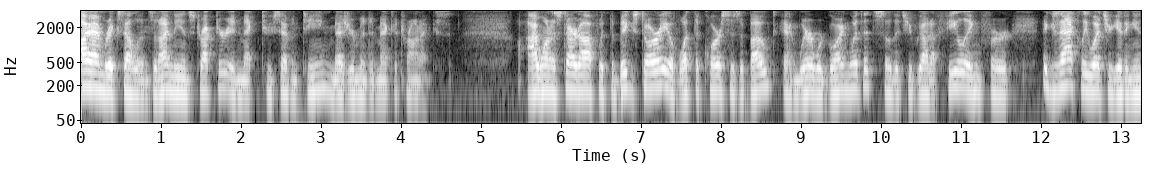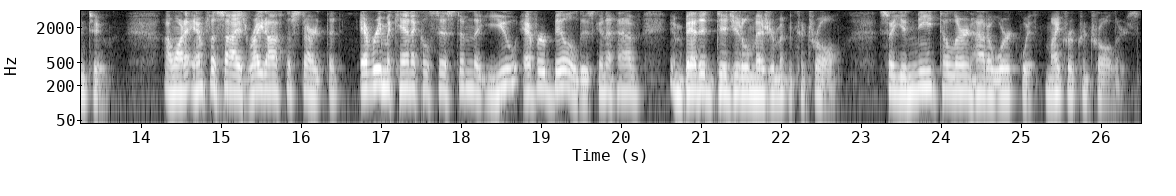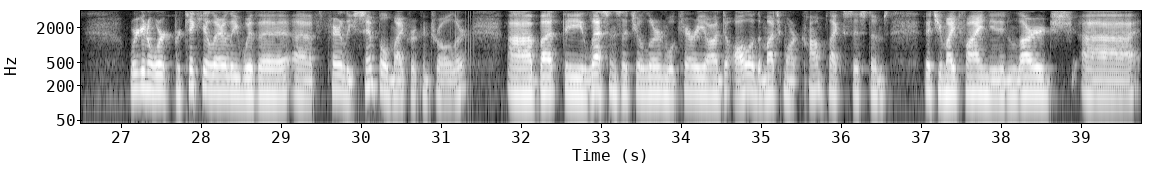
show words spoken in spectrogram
Hi, I'm Rick Sellens, and I'm the instructor in MEC 217, Measurement and Mechatronics. I want to start off with the big story of what the course is about and where we're going with it so that you've got a feeling for exactly what you're getting into. I want to emphasize right off the start that every mechanical system that you ever build is going to have embedded digital measurement and control. So you need to learn how to work with microcontrollers. We're going to work particularly with a, a fairly simple microcontroller, uh, but the lessons that you'll learn will carry on to all of the much more complex systems that you might find in large uh,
